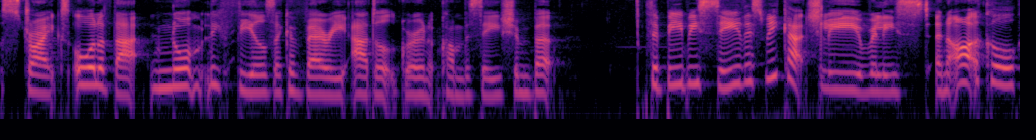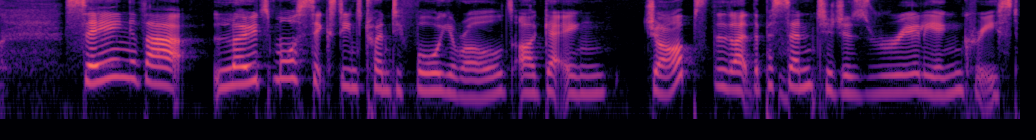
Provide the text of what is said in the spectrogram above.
strikes, all of that normally feels like a very adult grown up conversation. But the BBC this week actually released an article saying that loads more 16 to 24 year olds are getting jobs the, like the percentage has really increased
